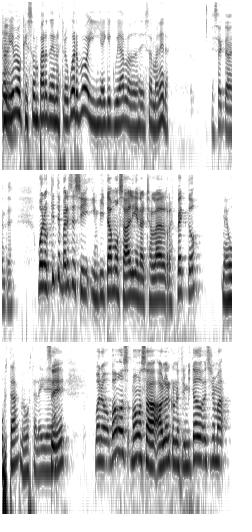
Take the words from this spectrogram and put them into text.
no olvidemos que son parte de nuestro cuerpo y hay que cuidarlo de esa manera. Exactamente. Bueno, ¿qué te parece si invitamos a alguien a charlar al respecto? Me gusta, me gusta la idea. Sí. Bueno, vamos, vamos a hablar con nuestro invitado. Él se llama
